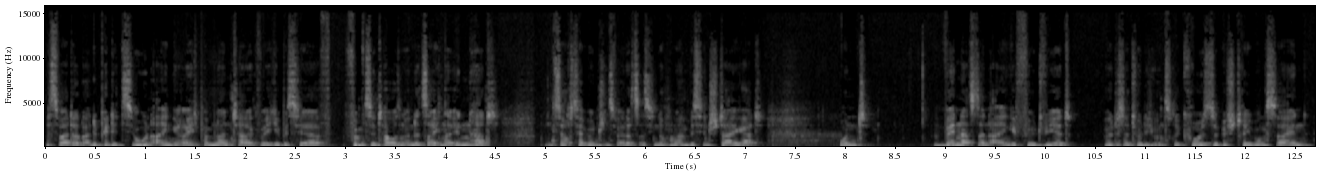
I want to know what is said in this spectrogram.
bis weiterhin eine Petition eingereicht beim Landtag, welche bisher 15.000 UnterzeichnerInnen hat. Und es ist auch sehr wünschenswert, dass das sich nochmal ein bisschen steigert. Und wenn das dann eingeführt wird, wird es natürlich unsere größte Bestrebung sein,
